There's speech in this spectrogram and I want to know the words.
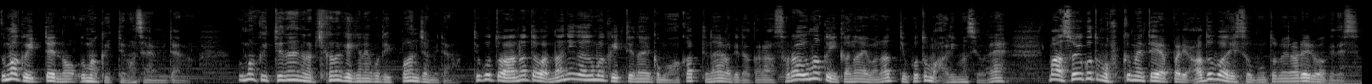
うまくいってんの？うまくいってません。みたいな。うまくいってないなら聞かなきゃいけないこといっぱいあるじゃんみたいな。っていうことはあなたは何がうまくいってないかも分かってないわけだからそれはうまくいかないわなっていうこともありますよね。まあそういうことも含めてやっぱりアドバイスを求められるわけです。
